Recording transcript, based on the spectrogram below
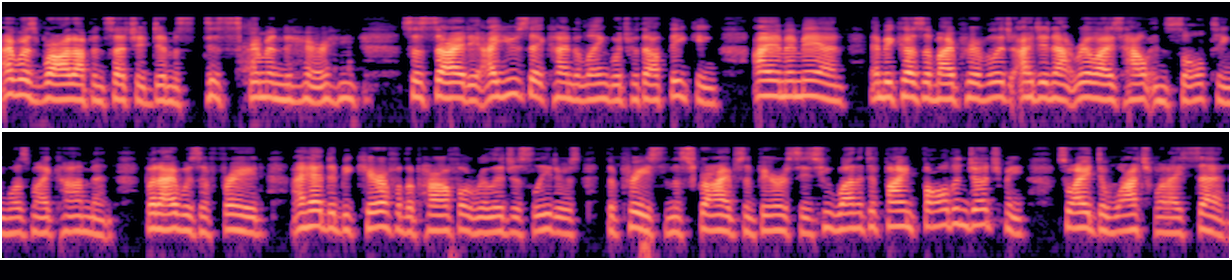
I was brought up in such a discriminatory society. I use that kind of language without thinking. I am a man, and because of my privilege, I did not realize how insulting was my comment, but I was afraid. I had to be careful the powerful religious leaders, the priests and the scribes and Pharisees who wanted to find fault and judge me, so I had to watch what I said.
